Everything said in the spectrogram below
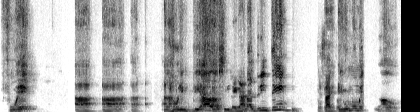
fue a, las Olimpiadas y le gana al Dream Team eh, en un momento dado.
